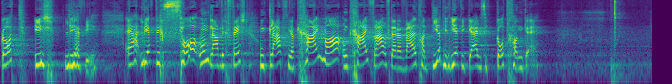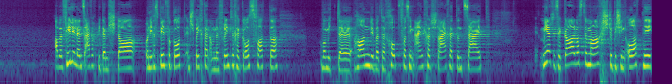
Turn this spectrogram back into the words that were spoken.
Gott ist Liebe. Er liebt dich so unglaublich fest und glaubst mir, kein Mann und keine Frau auf dieser Welt kann dir die Liebe geben, wie sie Gott kann geben. Aber viele lassen es einfach bei dem stehen und ihr Bild von Gott entspricht dann einem freundlichen Großvater, der mit der Hand über den Kopf von seinem Enkel streichelt und sagt, mir ist es egal, was du machst, du bist in Ordnung,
